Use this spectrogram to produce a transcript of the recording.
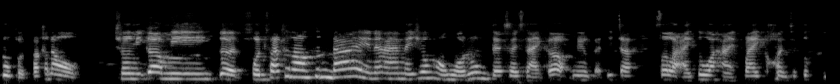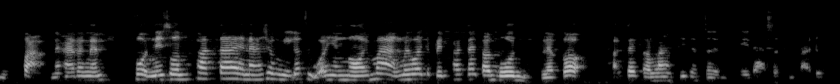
กลุ่มฝนฟ้าขนองช่วงนี้ก็มีเกิดฝนฟ้าขนองขึ้นได้นะคะในช่วงของหัวรุ่งแต่สายๆก็มีโอกาสที่จะสลายตัวหายไปก่อนจะตกถึงฝั่งนะคะ ดังนั้นฝนในโซนภาคใต้นะ ช่วงนี้ก็ถือว่ายังน้อยมาก ไม่ว่าจะเป็นภาคใต้ตอนบน แล้วก็ภาคใต้ตอนล่างที่จะเจอเรดาร์สัตว์ป่าด้วย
